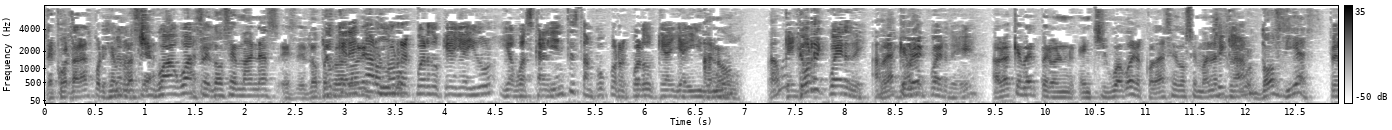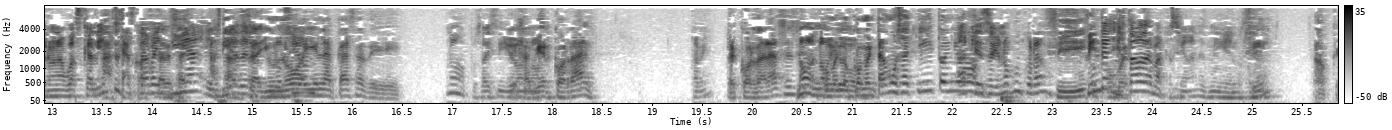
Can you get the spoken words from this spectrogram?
Recordarás, por ejemplo, Bueno, hace, Chihuahua, hace pero- dos semanas este, López Yo Obrador Querétaro no recuerdo que haya ido y Aguascalientes tampoco recuerdo que haya ido. Ah, ¿no? Ah, que yo recuerde. Habrá que yo ver. recuerde, ¿eh? Habrá que ver, pero en, en Chihuahua, recordar hace dos semanas, Sí, claro. dos días. Pero en Aguascalientes Hasta- estaba el día, el hasta día de la desayunó ahí en la casa de, No, pues ahí sí yo Javier no. Corral. ¿Está bien? ¿Recordarás ese? No, no, Como yo- lo comentamos aquí, Toño. Ah, que desayunó con Corral. Sí, Fin de como- estaba de vacaciones, Miguel. o sea, ¿Sí? Ah, ok.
